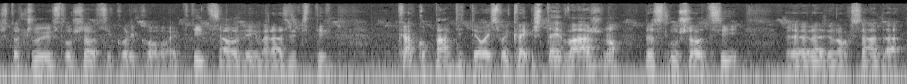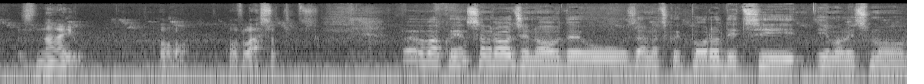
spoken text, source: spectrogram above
što čuju i slušalci koliko ovaj, ptica ovde ima različitih. Kako pamtite ovaj svoj kraj? Šta je važno da slušalci e, Radio Novog Sada znaju o, o Vlasotincu? Pa evo ovako, ja sam rođen ovde u zanatskoj porodici, imali smo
